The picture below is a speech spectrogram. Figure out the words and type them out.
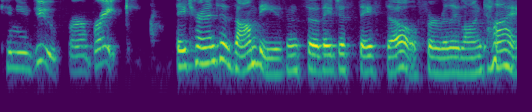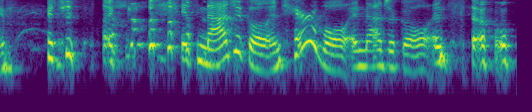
can you do for a break? They turn into zombies, and so they just stay still for a really long time, which is like it's magical and terrible and magical. And so,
